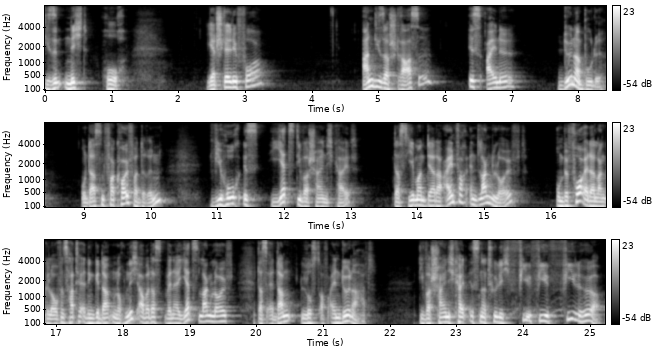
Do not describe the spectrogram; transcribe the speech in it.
die sind nicht hoch. Jetzt stell dir vor, an dieser Straße ist eine Dönerbude und da ist ein Verkäufer drin. Wie hoch ist jetzt die Wahrscheinlichkeit, dass jemand, der da einfach entlang läuft, und bevor er da lang gelaufen ist, hatte er den Gedanken noch nicht, aber dass, wenn er jetzt langläuft, dass er dann Lust auf einen Döner hat. Die Wahrscheinlichkeit ist natürlich viel, viel, viel höher.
